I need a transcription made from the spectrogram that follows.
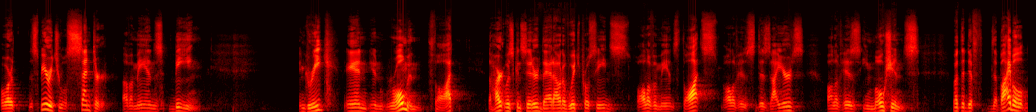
or the spiritual center of a man's being. In Greek and in Roman thought, the heart was considered that out of which proceeds all of a man's thoughts, all of his desires, all of his emotions. But the, def- the Bible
